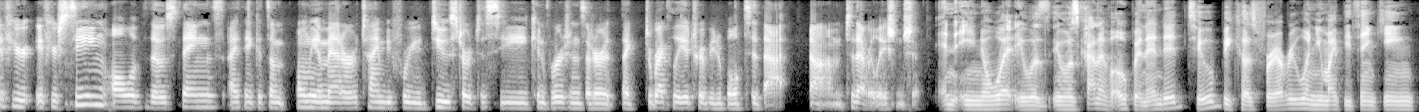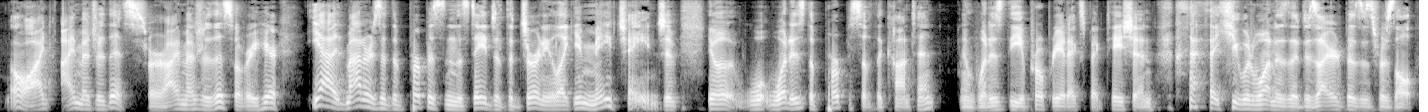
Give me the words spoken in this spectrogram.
if you're if you're seeing all of those things, I think it's a, only a matter of time before you do start to see conversions that are like directly attributable to that um, to that relationship. And you know what? It was it was kind of open ended too, because for everyone you might be thinking, "Oh, I I measure this or I measure this over here." Yeah, it matters at the purpose and the stage of the journey. Like it may change. If, you know, w- what is the purpose of the content? And what is the appropriate expectation that you would want as a desired business result.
